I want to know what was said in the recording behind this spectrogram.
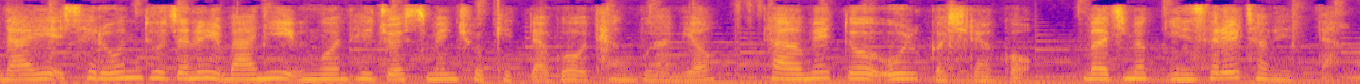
나의 새로운 도전을 많이 응원해줬으면 좋겠다고 당부하며 다음에 또 올 것이라고 마지막 인사를 전했다.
